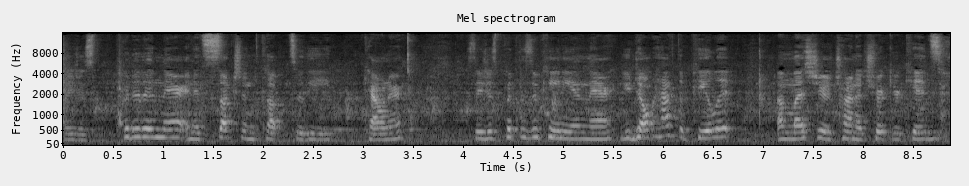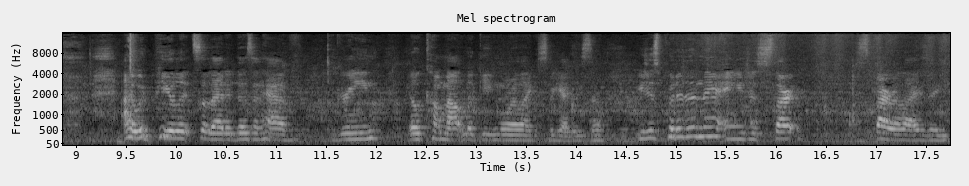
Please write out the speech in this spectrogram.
So you just put it in there and it's suction cup to the counter. So you just put the zucchini in there. You don't have to peel it unless you're trying to trick your kids. I would peel it so that it doesn't have green. It'll come out looking more like spaghetti. So you just put it in there and you just start spiralizing.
